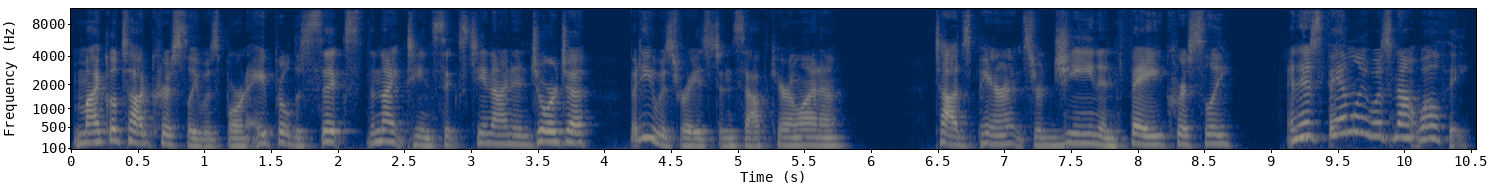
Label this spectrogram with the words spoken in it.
Michael Todd Chrisley was born April the 6th, 1969 in Georgia, but he was raised in South Carolina. Todd's parents are Gene and Faye Chrisley, and his family was not wealthy.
